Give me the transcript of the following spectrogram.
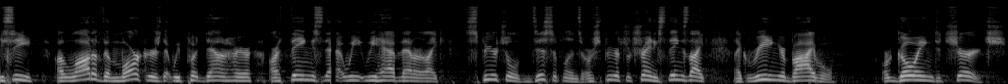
You see, a lot of the markers that we put down here are things that we, we have that are like spiritual disciplines or spiritual trainings, things like, like reading your Bible or going to church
